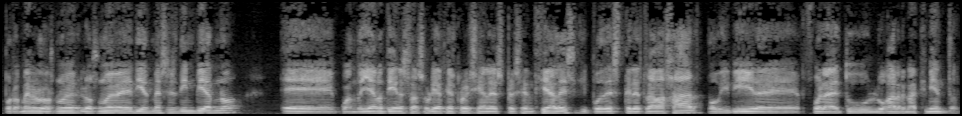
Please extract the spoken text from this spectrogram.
por lo menos los nueve, los nueve diez meses de invierno eh, cuando ya no tienes las obligaciones profesionales presenciales y puedes teletrabajar o vivir eh, fuera de tu lugar de nacimiento.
